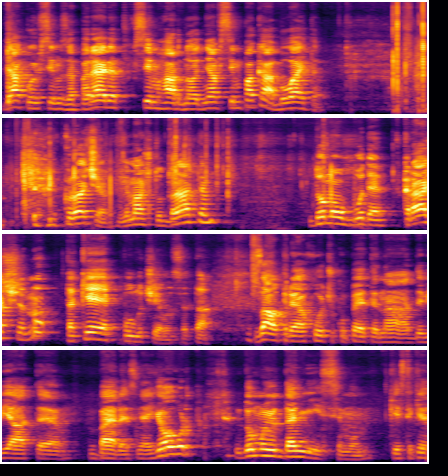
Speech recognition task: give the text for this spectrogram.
Дякую всім за перегляд, всім гарного дня, всім пока, бувайте. Коротше, нема що тут брати. Думав, буде краще, ну, таке, як вийшло. Та. Завтра я хочу купити на 9 березня йогурт. Думаю, Данісімо. Якісь такі,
